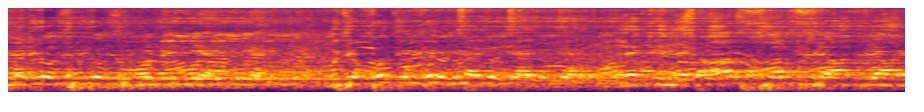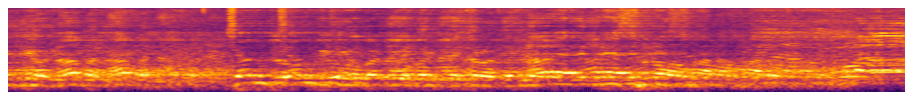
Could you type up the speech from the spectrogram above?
ویڈیو سے وہ نہیں ہے مجھے خود ویڈیو چاہیے چاہیے لیکن چار سال سے آپ آگے نہ بنا بنا چند چند ویڈیو بنا بنا نعرہ ادری سنو ہمارا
